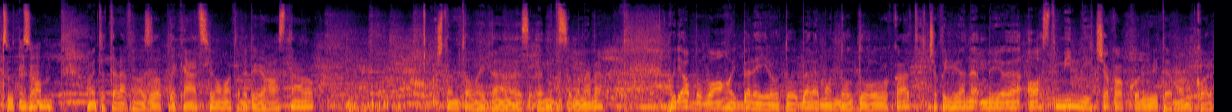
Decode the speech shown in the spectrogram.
cuccom, uh-huh. amit a telefonon az applikációmat, amit én használok, most nem tudom, hogy ez nem teszem a neve, hogy abban van, hogy beleírok belemondok dolgokat, csak hogy mivel, mivel azt mindig csak akkor ürítem, amikor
